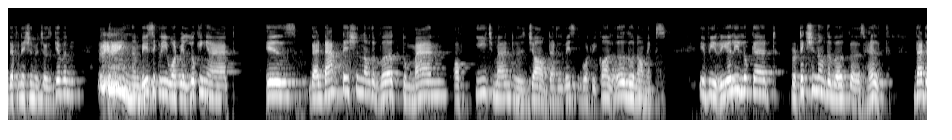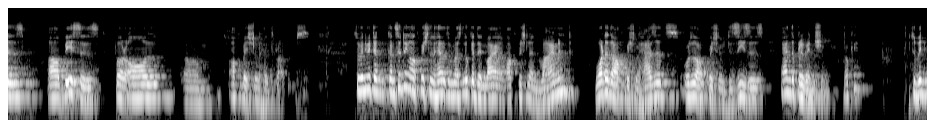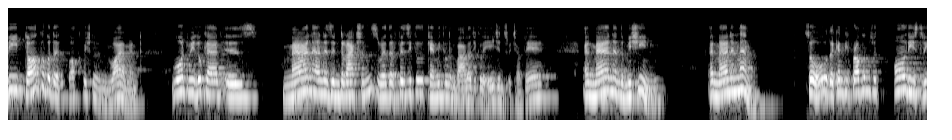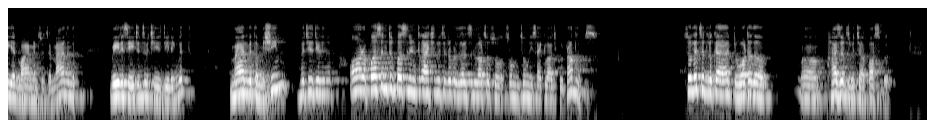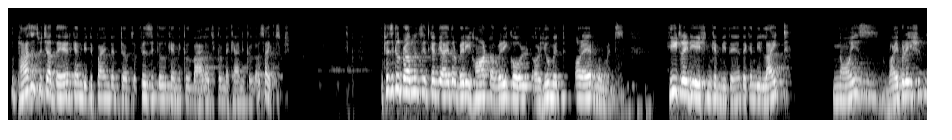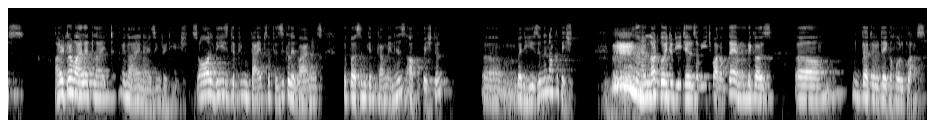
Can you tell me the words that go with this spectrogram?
definition which is given, and basically what we're looking at is the adaptation of the work to man of each man to his job. That is basically what we call ergonomics. If we really look at protection of the workers' health, that is our basis for all um, occupational health problems. So when we're considering occupational health, we must look at the occupational environment, what are the occupational hazards, what are the occupational diseases, and the prevention. Okay. So when we talk about the occupational environment, what we look at is man and his interactions, whether physical, chemical, and biological agents which are there, and man and the machine and man and man. So there can be problems with all these three environments, which are man and the various agents which he is dealing with, man with a machine which is dealing with, or a person-to-person -person interaction which results in lots of so, so, so many psychological problems. So let's look at what are the uh, hazards which are possible. The hazards which are there can be defined in terms of physical, chemical, biological, mechanical, or psychosocial. The physical problems, it can be either very hot or very cold or humid or air movements. Heat radiation can be there. There can be light, noise, vibrations, ultraviolet light and ionizing radiation. So all these different types of physical environments the person can come in his occupational um, when he is in an occupation. I will not go into details of each one of them because um, that will take a whole class.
